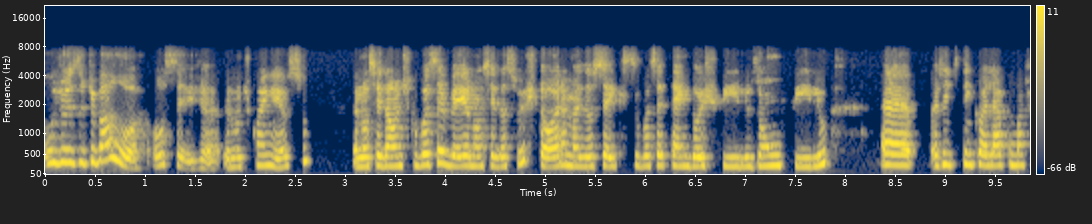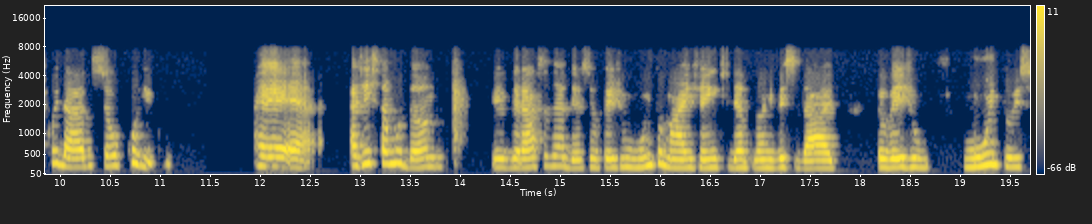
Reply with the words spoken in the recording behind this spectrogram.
o juízo de valor. Ou seja, eu não te conheço, eu não sei de onde que você veio, eu não sei da sua história, mas eu sei que se você tem dois filhos ou um filho, é, a gente tem que olhar com mais cuidado o seu currículo. É, a gente está mudando, e graças a Deus eu vejo muito mais gente dentro da universidade, eu vejo muitos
